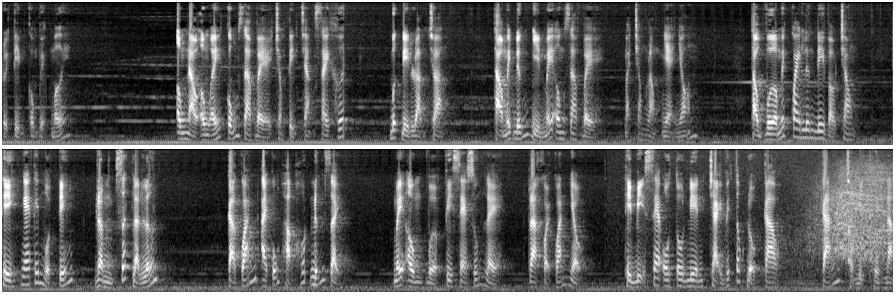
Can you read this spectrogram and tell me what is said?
rồi tìm công việc mới. Ông nào ông ấy cũng ra về trong tình trạng say khướt, bước đi loạn choạng. Thảo mới đứng nhìn mấy ông ra về mà trong lòng nhẹ nhõm. Thảo vừa mới quay lưng đi vào trong Thì nghe thấy một tiếng rầm rất là lớn Cả quán ai cũng hoảng hốt đứng dậy Mấy ông vừa phi xe xuống lề ra khỏi quán nhậu, Thì bị xe ô tô điên chạy với tốc độ cao, Cán cho bị thương nặng.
